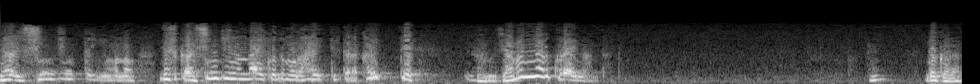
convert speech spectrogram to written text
やはり新人というもの、ですから新人のない子供が入ってきたらかえって邪魔になるくらいなんだと。ね？だから、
